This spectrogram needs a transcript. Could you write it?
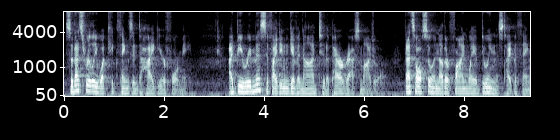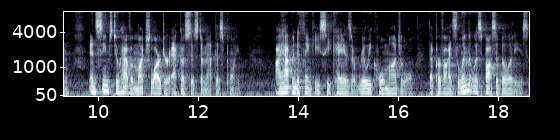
so that's really what kicked things into high gear for me. I'd be remiss if I didn't give a nod to the paragraphs module. That's also another fine way of doing this type of thing, and seems to have a much larger ecosystem at this point. I happen to think ECK is a really cool module that provides limitless possibilities,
